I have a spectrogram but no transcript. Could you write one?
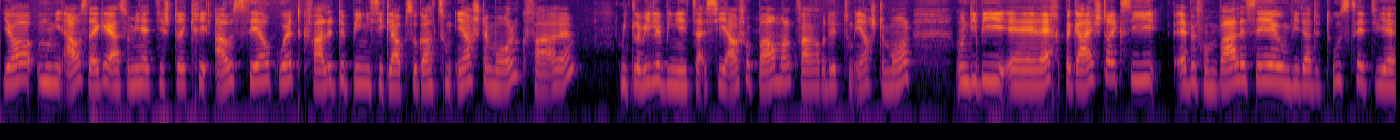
Ja, muss ich auch sagen. Also mir hat die Strecke auch sehr gut gefallen. Da bin ich sie, glaube sogar zum ersten Mal gefahren. Mittlerweile bin ich jetzt sie auch schon ein paar Mal gefahren, aber dort zum ersten Mal. Und ich war äh, recht begeistert gewesen, eben vom Wallensee und wie das dort aussieht, wie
